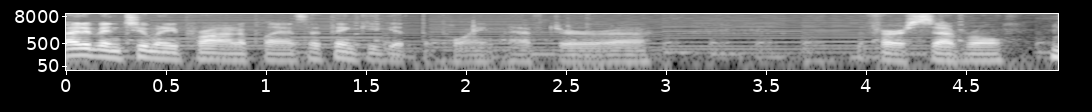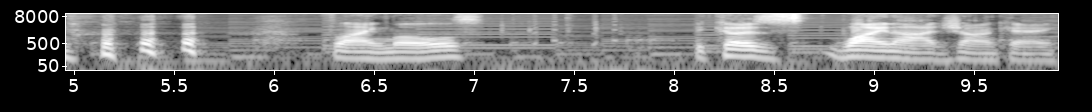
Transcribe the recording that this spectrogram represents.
Might have been too many piranha plants. I think you get the point after uh, the first several. Flying moles. Because why not, Jean K?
